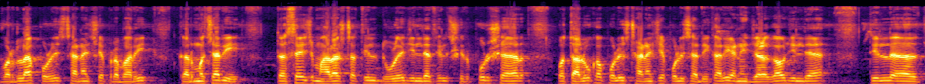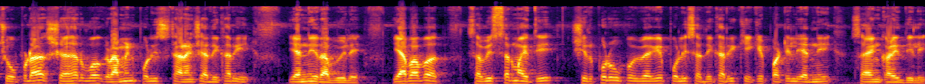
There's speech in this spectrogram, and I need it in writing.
वर्ला पोलीस ठाण्याचे प्रभारी कर्मचारी तसेच महाराष्ट्रातील धुळे जिल्ह्यातील शिरपूर शहर व तालुका पोलीस ठाण्याचे पोलीस अधिकारी आणि जळगाव जिल्ह्यातील चोपडा शहर व ग्रामीण पोलीस ठाण्याचे अधिकारी यांनी राबविले. याबाबत सविस्तर माहिती शिरपूर उपविभागीय पोलीस अधिकारी के के पाटील यांनी सायंकाळी दिली.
